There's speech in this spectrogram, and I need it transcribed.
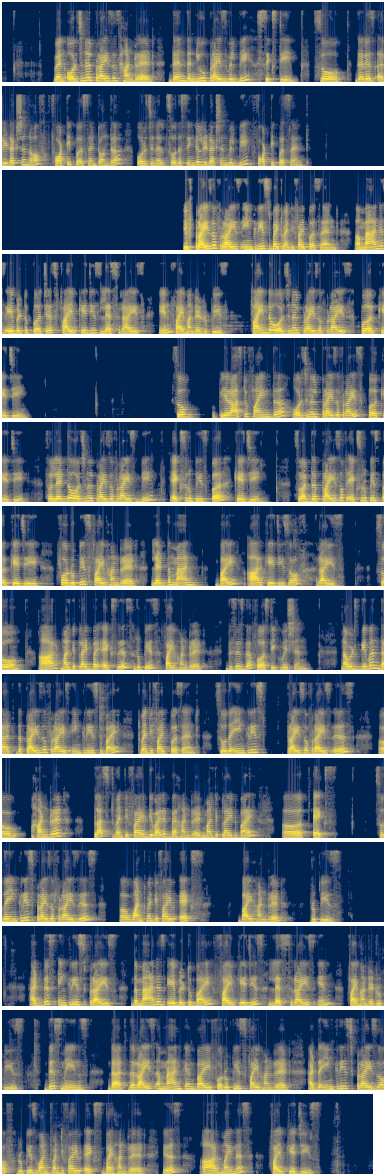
When original price is 100, then the new price will be 60. So there is a reduction of 40% on the original. So the single reduction will be 40%. If price of rice increased by 25%, a man is able to purchase 5 kgs less rice in 500 rupees. Find the original price of rice per kg. So we are asked to find the original price of rice per kg. So let the original price of rice be x rupees per kg. So at the price of x rupees per kg, for rupees 500, let the man buy r kgs of rice. So r multiplied by x is rupees 500. This is the first equation. Now it's given that the price of rice increased by 25%. So the increased price of rice is uh, 100 plus 25 divided by 100 multiplied by uh, x. So the increased price of rice is uh, 125x by 100 rupees. At this increased price, the man is able to buy 5 kgs less rice in 500 rupees. This means that the rice a man can buy for rupees 500 at the increased price of rupees 125x by 100 is r minus 5 kgs.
